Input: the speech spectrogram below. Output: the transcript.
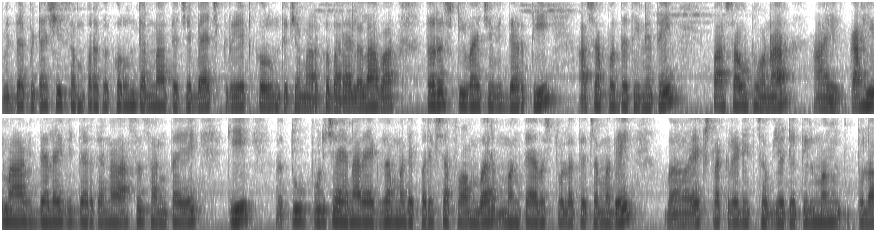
विद्यापीठाशी संपर्क करून त्यांना त्याचे बॅच क्रिएट करून त्याचे मार्क भरायला लावा. तरच टी वायचे विद्यार्थी अशा पद्धतीने ते पास आऊट होणार आहे. काही महाविद्यालय विद्यार्थ्यांना असं सांगताय की तू पुढच्या येणाऱ्या एक्झाममध्ये परीक्षा फॉर्म भर मग त्यावेळेस तुला त्याच्यामध्ये एक्स्ट्रा क्रेडिट सब्जेक्ट येतील मग तुला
